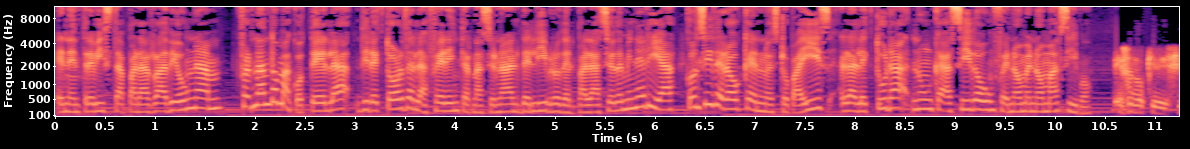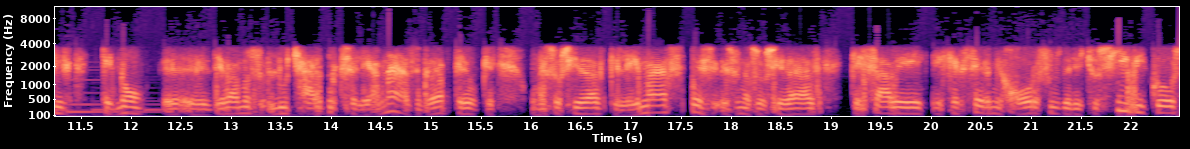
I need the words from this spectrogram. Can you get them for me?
En entrevista para Radio UNAM, Fernando Macotela, director de la Feria Internacional del Libro del Palacio de Minería, consideró que en nuestro país la lectura nunca ha sido un fenómeno masivo. Eso no quiere decir que no eh, debamos luchar porque se lea más, ¿verdad? Creo que una sociedad que lee más, pues es una sociedad que sabe ejercer mejor sus derechos cívicos,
